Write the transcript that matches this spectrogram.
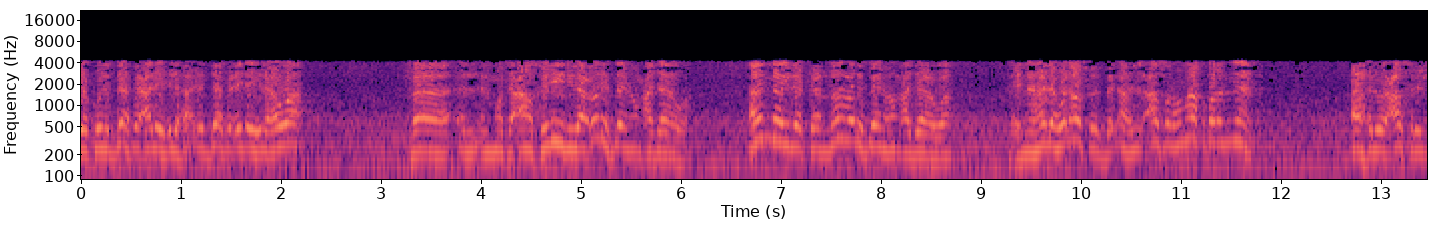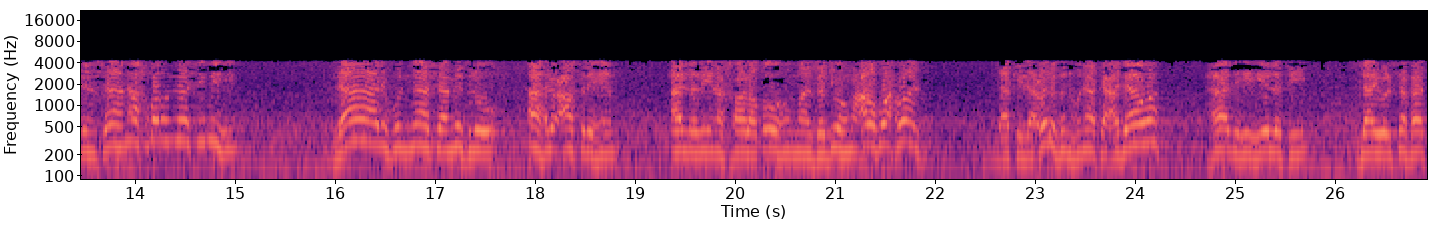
يكون الدافع عليه الدافع إليه الهوى فالمتعاصرين إذا عرف بينهم عداوة. أما إذا كان ما عرف بينهم عداوة فإن هذا هو الأصل بل أهل العصر هم أخبر الناس. أهل عصر الإنسان أخبر الناس به. لا يعرف الناس مثل أهل عصرهم الذين خالطوهم ومزجوهم وعرفوا أحوالهم. لكن إذا عرف أن هناك عداوة هذه هي التي لا يلتفت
